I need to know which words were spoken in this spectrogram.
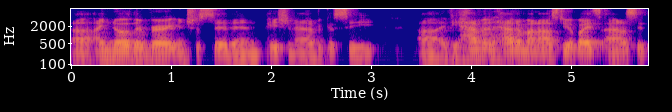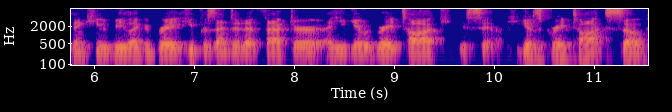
Uh, I know they're very interested in patient advocacy uh, if you haven't had him on Osteobites, I honestly think he would be like a great. He presented at Factor. Uh, he gave a great talk. He gives great talks. So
